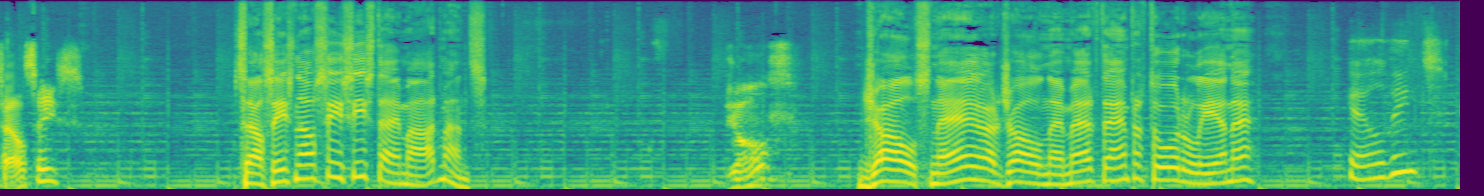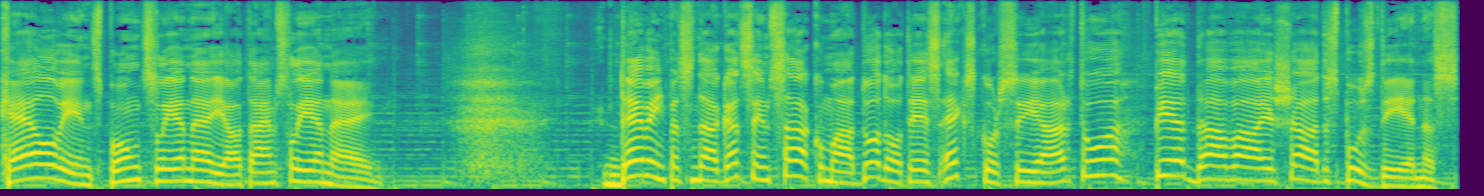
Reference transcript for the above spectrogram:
Celsijas. Celsijas nav SI sistēmā, Armāns. Džols, Džauls, nē, ar džaulu nemēr temperatūru lienē. Kelvins. Kelvins, punkts lienē, jautājums lienē. 19. gadsimta sākumā, dodoties ekskursijā ar to, piedāvāja šādas pusdienas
